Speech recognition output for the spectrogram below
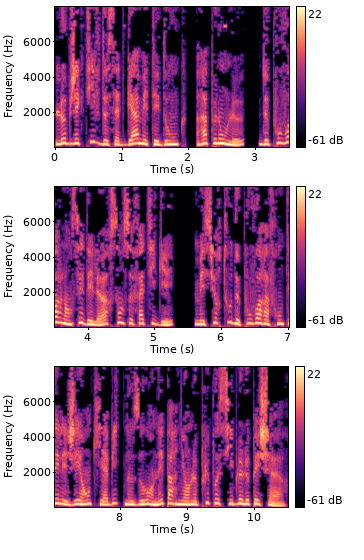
L'objectif de cette gamme était donc, rappelons-le, de pouvoir lancer des leurres sans se fatiguer, mais surtout de pouvoir affronter les géants qui habitent nos eaux en épargnant le plus possible le pêcheur.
